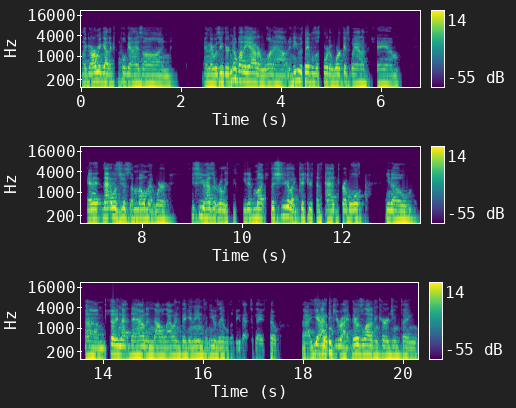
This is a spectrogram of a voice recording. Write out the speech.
like Army got a couple guys on, and there was either nobody out or one out, and he was able to sort of work his way out of the jam. And it, that was just a moment where TCU hasn't really succeeded much this year. Like pitchers have had trouble, you know, um, shutting that down and not allowing big innings, and he was able to do that today. So, uh, yeah, I think you're right. There was a lot of encouraging things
